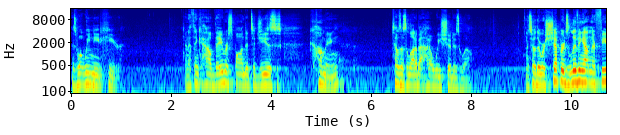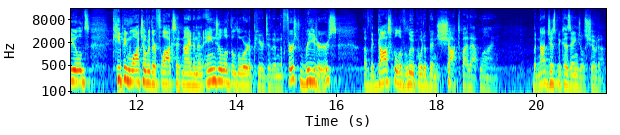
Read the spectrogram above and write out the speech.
is what we need here. And I think how they responded to Jesus' coming tells us a lot about how we should as well. And so there were shepherds living out in their fields keeping watch over their flocks at night, and an angel of the Lord appeared to them. The first readers of the Gospel of Luke would have been shocked by that line, but not just because angels showed up,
